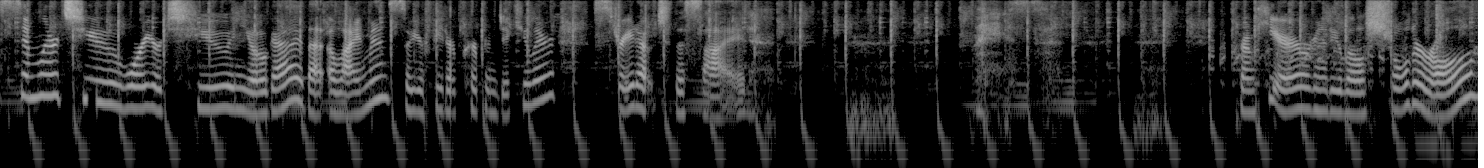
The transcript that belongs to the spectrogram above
similar to warrior two in yoga, that alignment. So your feet are perpendicular, straight out to the side. From here, we're gonna do a little shoulder roll.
